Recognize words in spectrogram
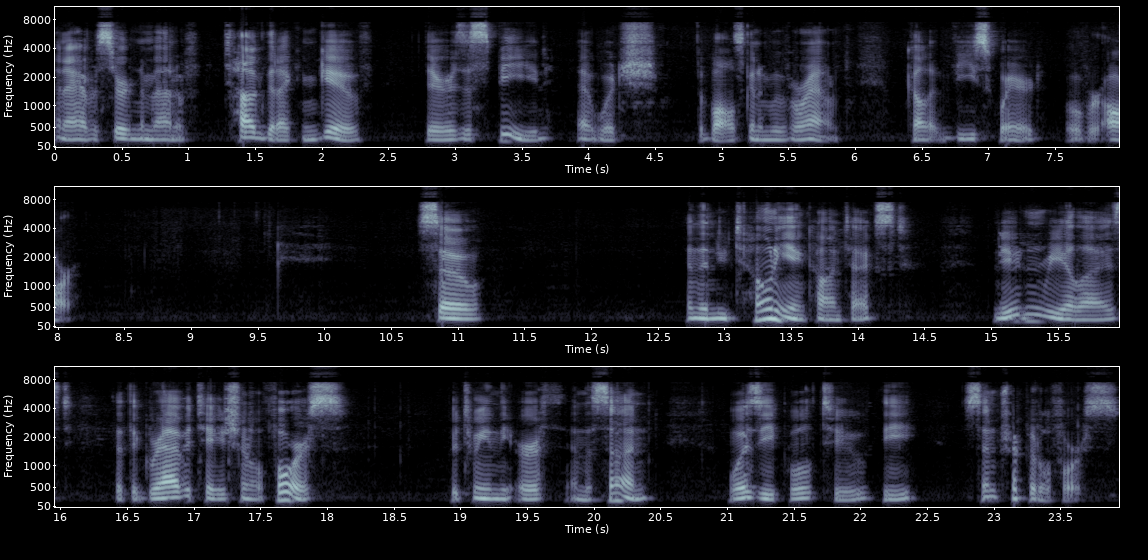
and I have a certain amount of tug that I can give, there is a speed at which the ball is going to move around. We call it v squared over r. So in the Newtonian context, Newton realized that the gravitational force between the Earth and the Sun was equal to the centripetal force,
